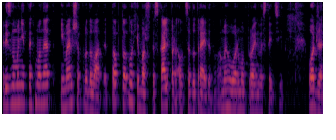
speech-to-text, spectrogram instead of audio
різноманітних монет і менше продавати. Тобто, ну хіба що ти скальпер, але це до трейдингу, а ми говоримо про інвестиції. Отже,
